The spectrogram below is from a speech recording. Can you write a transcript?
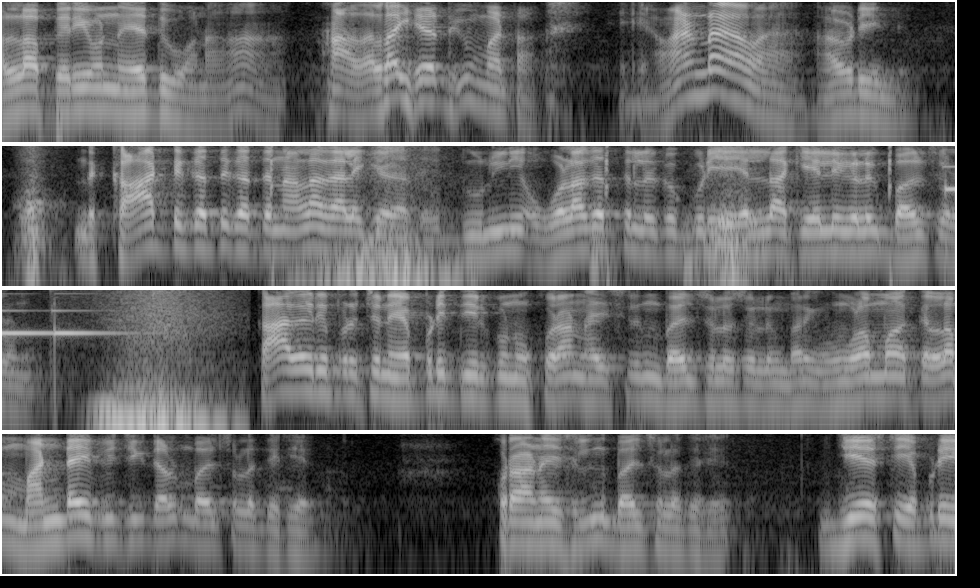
நல்லா பெரியவன் ஏற்றுக்குவானா அதெல்லாம் ஏற்றுக்க மாட்டான். வேண்டாம் அவன் அப்படின்னு. இந்த காட்டு கற்று கற்றுனாலாம் வேலைக்கு ஆகாது துல்லிய உலகத்தில் இருக்கக்கூடிய எல்லா கேள்விகளுக்கும் பதில் சொல்லணும். காவேரி பிரச்சனை எப்படி தீர்க்கணும்? குரான் ஹைஸ்லேருந்து பதில் சொல்ல சொல்லுங்க பாருங்க. உலமாக்கெல்லாம் மண்டை பிச்சுக்கிட்டாலும் பதில் சொல்ல தெரியாது. குரான் ஹைஸ்லேருந்து பதில் சொல்ல தெரியாது. ஜிஎஸ்டி எப்படி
